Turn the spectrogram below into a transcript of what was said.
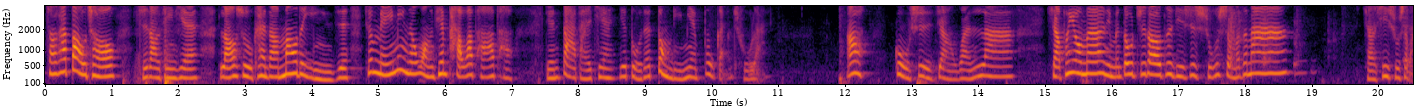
找它报仇。直到今天，老鼠看到猫的影子，就没命的往前跑啊跑啊跑，连大白天也躲在洞里面不敢出来。好，故事讲完啦，小朋友们，你们都知道自己是属什么的吗？小溪属什么？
